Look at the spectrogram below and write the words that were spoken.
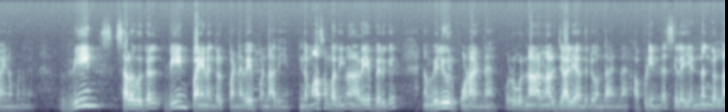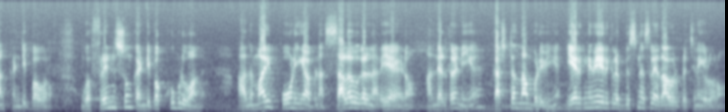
பயணம் பண்ணுங்கள் வீண் செலவுகள் வீண் பயணங்கள் பண்ணவே பண்ணாதீங்க. இந்த மாதம் பார்த்தீங்கன்னா நிறைய பேருக்கு நம்ம வெளியூர் போனால் என்ன? ஒரு ஒரு நாலு நாள் ஜாலியாக இருந்துட்டு வந்தால் என்ன? அப்படின்ற சில எண்ணங்கள்லாம் கண்டிப்பாக வரும். உங்கள் ஃப்ரெண்ட்ஸும் கண்டிப்பாக கூப்பிடுவாங்க. அந்த மாதிரி போனீங்க அப்படின்னா செலவுகள் நிறைய இடம் அந்த இடத்துல நீங்கள் கஷ்டம்தான் படுவீங்க. ஏற்கனவே இருக்கிற பிஸ்னஸில் ஏதாவது ஒரு பிரச்சனைகள் வரும்.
